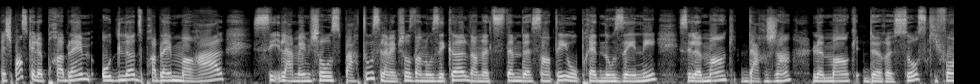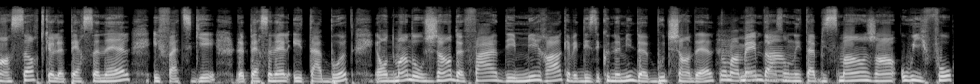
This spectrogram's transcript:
Mais je pense que le problème, au-delà du problème moral, c'est la même chose partout. C'est la même chose dans nos écoles, dans notre système de santé, auprès de nos aînés. C'est le manque d'argent, le manque de ressources qui font en sorte que le personnel est fatigué, le personnel est à bout. Et on demande aux gens de faire des miracles avec des économies de bout de chandelle, Non, même même dans un établissement, genre, où il faut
